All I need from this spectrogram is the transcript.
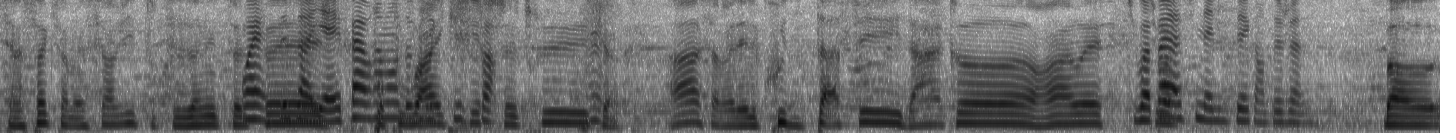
c'est à ça que ça m'a servi toutes ces années de Ouais, solfège c'est ça, il n'y avait pas pour pouvoir écrire quoi. ce truc. Ah, ça valait le coup de taffer, d'accord. Ah ouais. Tu vois tu pas vois. la finalité quand t'es jeune. Bah, euh,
